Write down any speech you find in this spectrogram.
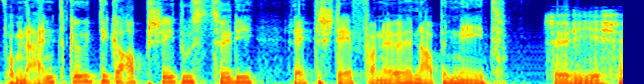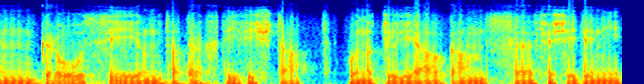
Vom endgültigen Abschied aus Zürich redet Stefan Öhen aber nicht. Zürich ist eine grosse und attraktive Stadt wo natürlich auch ganz äh, verschiedene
